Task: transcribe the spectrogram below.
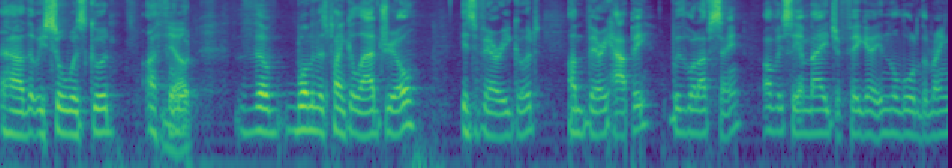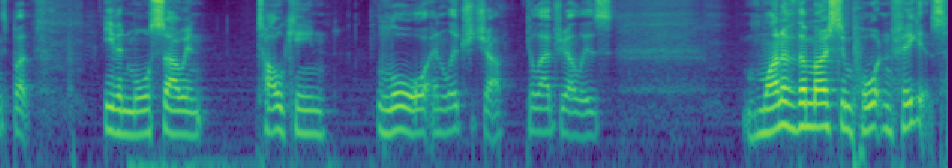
uh, that we saw was good. I thought the woman that's playing Galadriel is very good. I'm very happy with what I've seen. Obviously, a major figure in the Lord of the Rings, but even more so in Tolkien lore and literature, Galadriel is one of the most important figures.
